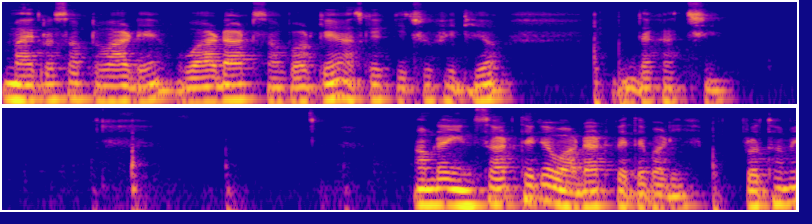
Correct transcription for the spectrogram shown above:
মাইক্রোসফট ওয়ার্ডে ওয়ার্ড আর্ট সম্পর্কে আজকে কিছু ভিডিও দেখাচ্ছি। আমরা ইনসার্ট থেকে ওয়ার্ড আর্ট পেতে পারি। প্রথমে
